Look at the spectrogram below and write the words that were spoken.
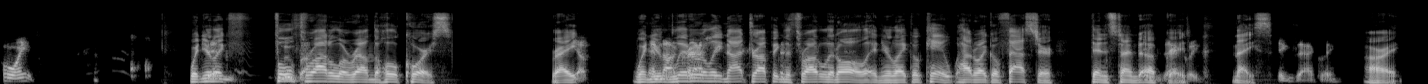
point when you're like full move up. throttle around the whole course, right? Yep. When And you're not literally crashing. not dropping the throttle at all, and you're like, okay, how do I go faster? Then it's time to upgrade. exactly Nice. exactly All right.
